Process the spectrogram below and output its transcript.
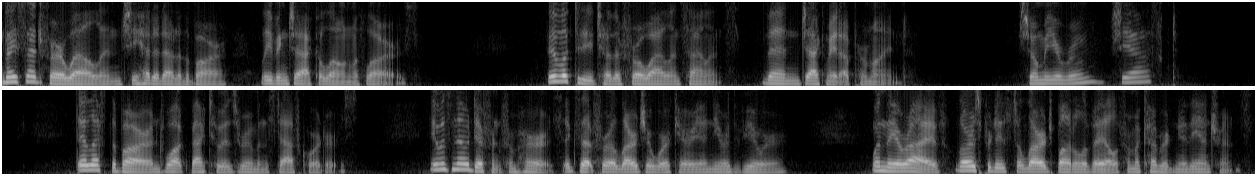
They said farewell, and she headed out of the bar, leaving Jack alone with Lars. They looked at each other for a while in silence. Then Jack made up her mind. Show me your room? she asked. They left the bar and walked back to his room in the staff quarters. It was no different from hers, except for a larger work area near the viewer. When they arrived, Lars produced a large bottle of ale from a cupboard near the entrance.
